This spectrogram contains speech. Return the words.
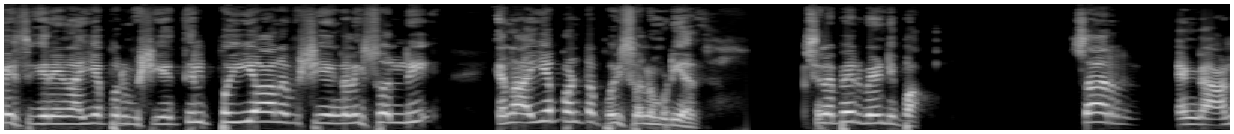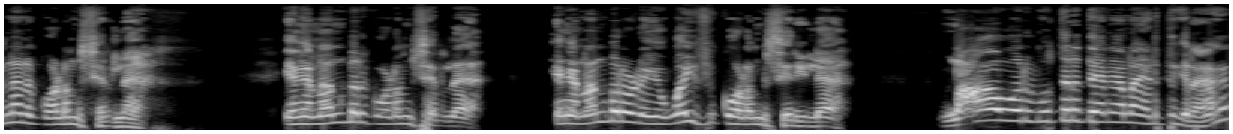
பேசுகிறேன் ஐயப்பன் விஷயத்தில் பொய்யான விஷயங்களை சொல்லி ஏன்னா ஐயப்பன்ட்ட பொய் சொல்ல முடியாது. சில பேர் வேண்டிப்பான். சார் எங்கள் அண்ணனுக்கு உடம்பு சரியில்லை. எங்கள் நண்பருக்கு உடம்பு சரியில்லை. எங்கள் நண்பருடைய ஒய்ஃபுக்கு உடம்பு சரியில்லை. நான் ஒரு முத்திர தேங்காய் நான் எடுத்துக்கிறேன்.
